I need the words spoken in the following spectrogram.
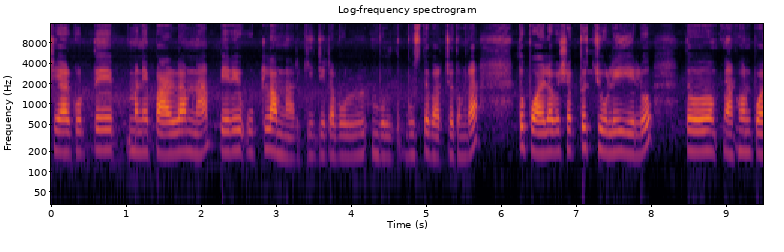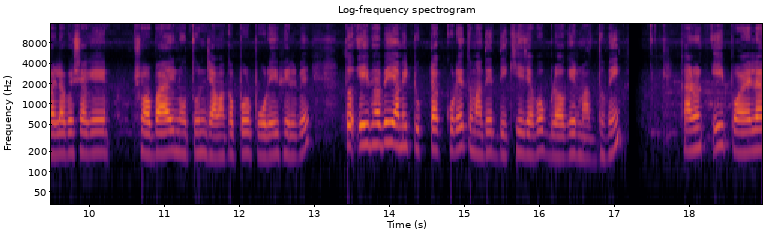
শেয়ার করতে মানে পারলাম না, পেরে উঠলাম না আর কি যেটা বল বুঝতে পারছ তোমরা। তো পয়লা বৈশাখ তো চলেই এলো, তো এখন পয়লা বৈশাখে সবাই নতুন জামা কাপড় পরেই ফেলবে। তো এইভাবেই আমি টুকটাক করে তোমাদের দেখিয়ে যাব ব্লগের মাধ্যমেই। কারণ এই পয়লা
